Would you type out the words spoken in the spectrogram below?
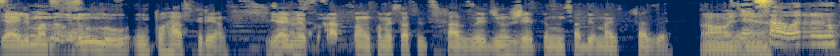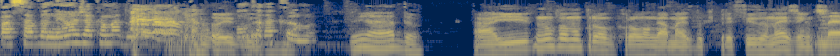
E aí ele manda o Lulu empurrar as crianças. E aí meu coração começou a se desfazer de um jeito que eu não sabia mais o que fazer. Olha. Nessa hora eu não passava nem uma jaca madura, não. Pois ponta é. da cama. Viado. Aí não vamos pro- prolongar mais do que precisa, né, gente? Né?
